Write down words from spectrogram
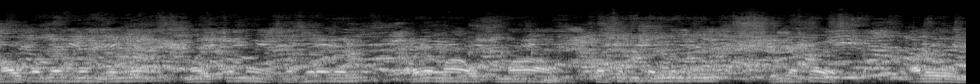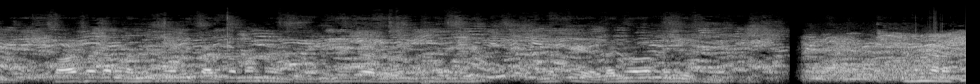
మా ఉపాధ్యాయ బృందం మా ఇచ్చమ్మ నరసరావు గారు అలాగే మా మా సరస్వతి తల్లిదండ్రులు దీనికి వాళ్ళు సహాయ సహకారం అందించడం కార్యక్రమాన్ని దిగ్విజయంగా నిర్వహించడం జరిగింది. అందరికీ ధన్యవాదాలు తెలియజేస్తున్నాను. తెలంగాణకి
